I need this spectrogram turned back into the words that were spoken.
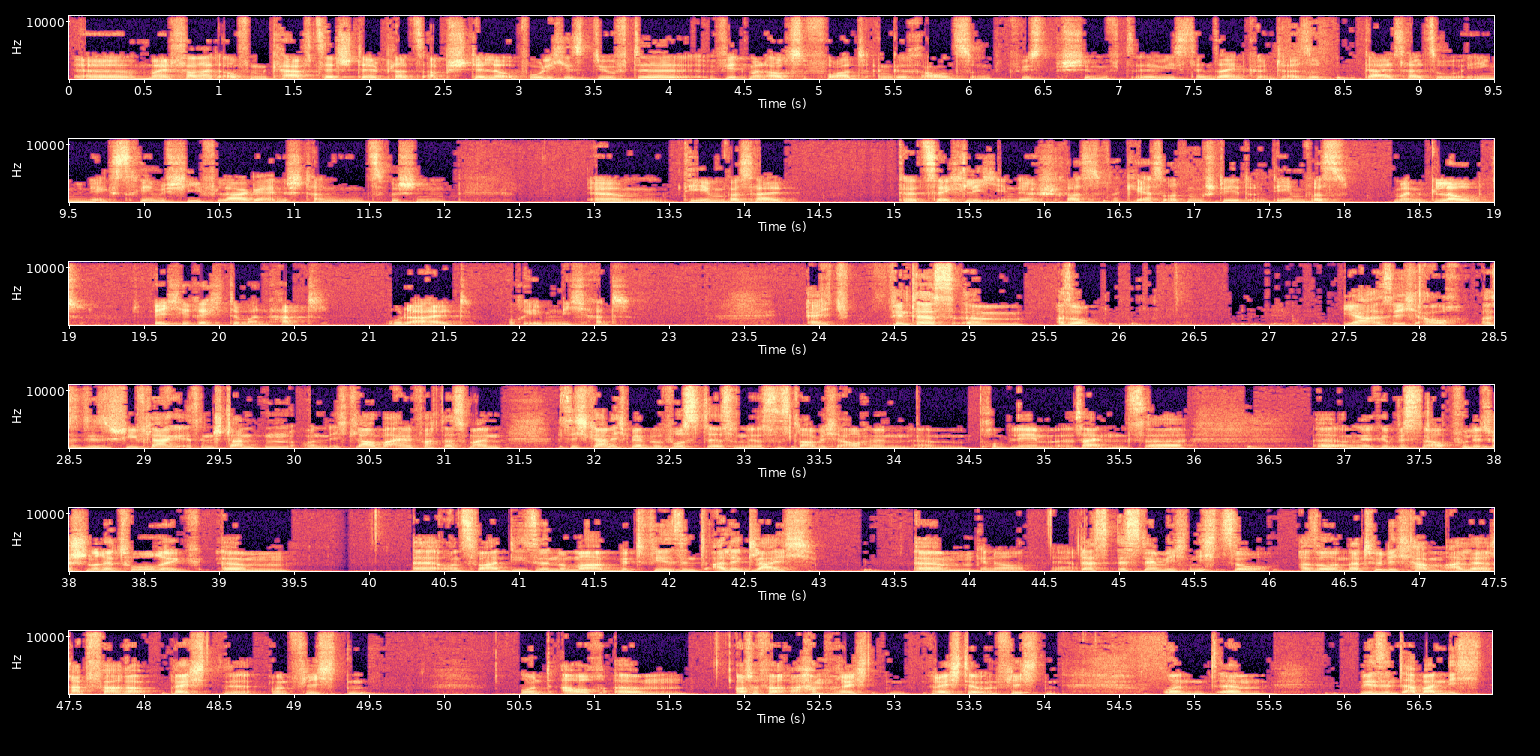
äh, mein Fahrrad auf einen Kfz-Stellplatz abstelle, obwohl ich es dürfte, wird man auch sofort angeraunt und wüst beschimpft, äh, wie es denn sein könnte. Also da ist halt so irgendwie eine extreme Schieflage entstanden zwischen ähm, dem, was halt tatsächlich in der Straßenverkehrsordnung steht und dem, was man glaubt, welche Rechte man hat oder halt auch eben nicht hat. Ja, ich finde das, ähm, also ja, sehe ich auch. Also diese Schieflage ist entstanden und ich glaube einfach, dass man sich gar nicht mehr bewusst ist und das ist, glaube ich, auch ein ähm, Problem seitens äh, äh, irgendeiner gewissen auch politischen Rhetorik. Ähm, äh, und zwar diese Nummer mit wir sind alle gleich. Ähm, genau. Ja. Das ist nämlich nicht so. Also natürlich haben alle Radfahrer Rechte und Pflichten und auch ähm, Autofahrer haben Rechten, Rechte und Pflichten. Und ähm, wir sind aber nicht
